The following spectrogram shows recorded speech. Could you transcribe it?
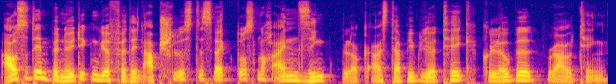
Außerdem benötigen wir für den Abschluss des Vektors noch einen Sync-Block aus der Bibliothek Global Routing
